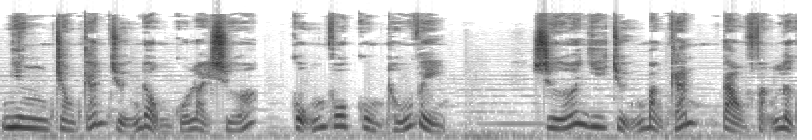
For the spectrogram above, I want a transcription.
Nhưng trong cách chuyển động của loài sứa cũng vô cùng thú vị. Sứa di chuyển bằng cách tạo phản lực.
